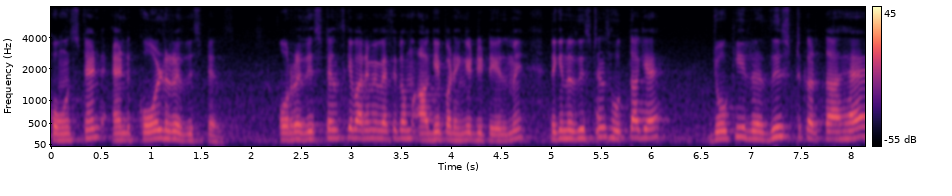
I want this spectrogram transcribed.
constant and called resistance और रेजिस्टेंस के बारे में वैसे तो हम आगे पढ़ेंगे डिटेल में, लेकिन रेजिस्टेंस होता क्या है? जो कि रेजिस्ट करता है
